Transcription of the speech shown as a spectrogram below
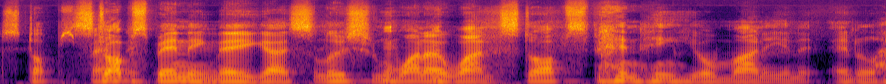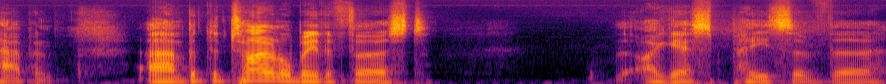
stop spending. stop spending. There you go. Solution 101 stop spending your money and, it, it'll happen. Um, but the tone will be the first, I guess, piece of the,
